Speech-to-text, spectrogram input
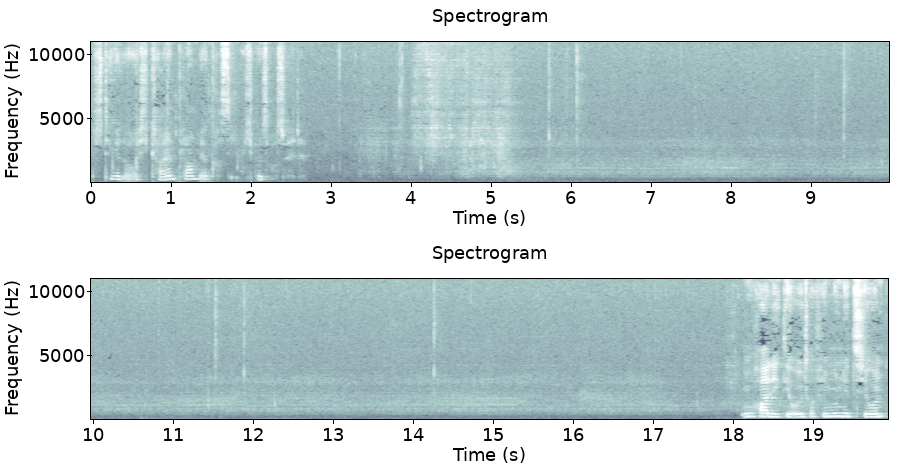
Das Ding hat auch echt keinen Plan, wie aggressiv ich bei sowas werde. Oha, liegt hier ultra viel Munition.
